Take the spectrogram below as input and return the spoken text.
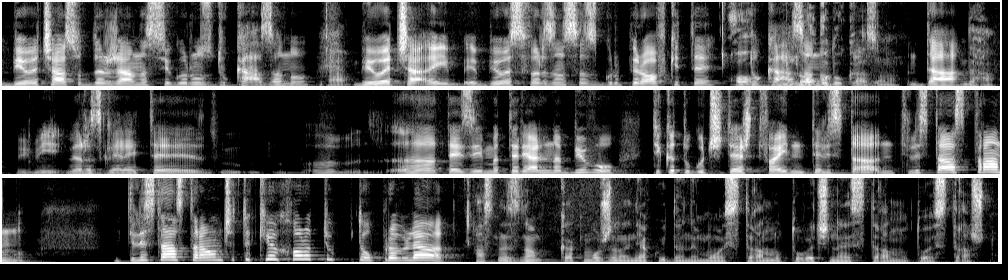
бил е част от държавна сигурност, доказано. Да. Бил, е, бил е свързан с групировките, О, доказано. много доказано. Да. Да. И, разгледайте тези материали на биво. Ти като го четеш това и не ти ли става, не ти ли става странно? Не ти ли става странно, че такива хора те, те управляват? Аз не знам как може на някой да не му е странно, то вече не е странно, то е страшно.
